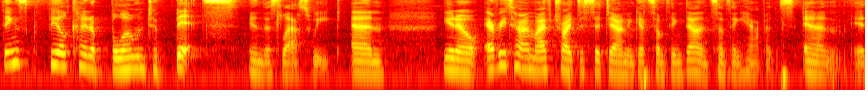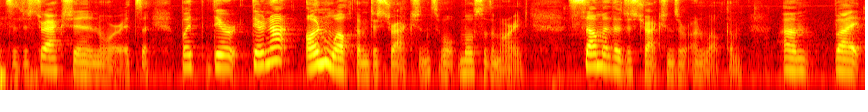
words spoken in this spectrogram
things feel kind of blown to bits in this last week. And, you know, every time I've tried to sit down and get something done, something happens, and it's a distraction, or it's a. But they're they're not unwelcome distractions. Well, most of them aren't. Some of the distractions are unwelcome, um, but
